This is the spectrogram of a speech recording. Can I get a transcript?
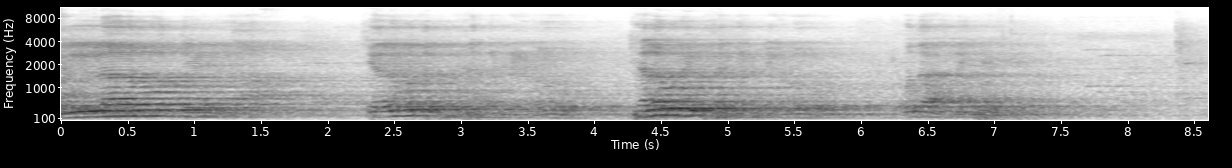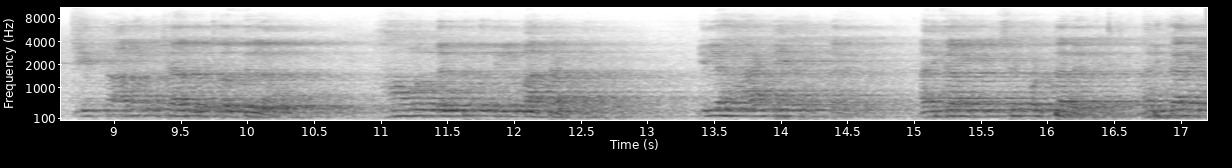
ಎಲ್ಲರೂ ಅಂತ ಹೇಳಿಲ್ಲ ಕೆಲವು ತಜ್ಞಗಳು ಕೆಲವು ತಜ್ಞಗಳು ಉದಾಹರಣೆ ಹೇಳ್ತೀನಿ. ಈ ತಾಲೂಕು ವಿಚಾರ ಗೊತ್ತಿಲ್ಲ. ಆ ಒಂದು ದಲಿತ ಇಲ್ಲಿ ಮಾತಾಡ್ತಾರೆ. ಇಲ್ಲೇ ಹಾರ್ಟಿ ಹಾಕ್ತಾರೆ. ಅಧಿಕಾರಿಗೆ ಶಿಕ್ಷೆ ಕೊಡ್ತಾರೆ. ಅಧಿಕಾರಿಗೆ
